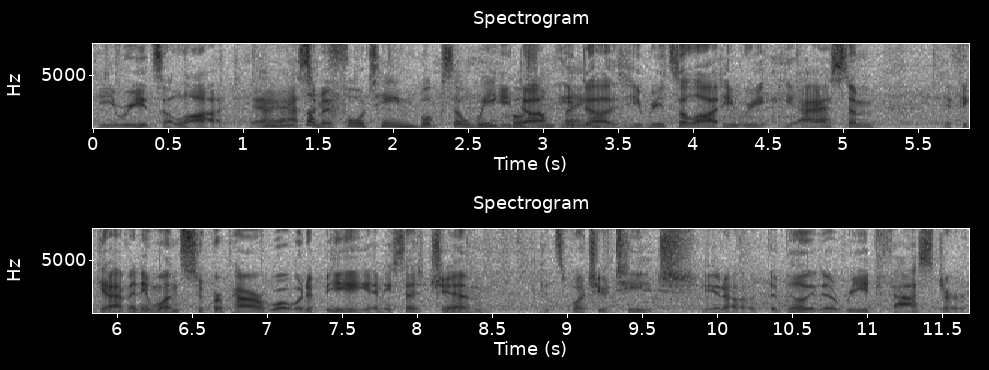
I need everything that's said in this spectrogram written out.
He reads a lot. He reads like 14 books a week or does, something. He does. He reads a lot. He, re- he I asked him if he could have any one superpower, what would it be? And he says, Jim, it's what you teach. You know, the ability to read faster.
